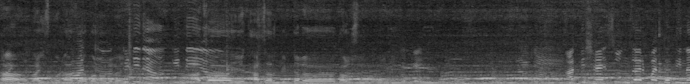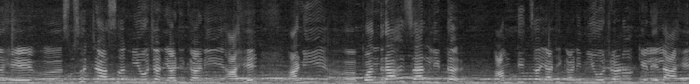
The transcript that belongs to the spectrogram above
हा. राईस पण आज बनवलेला आहे. आज एक हजार क्विंटल ओके. अतिशय सुंदर पद्धतीनं हे अ, सुसज्ज असं नियोजन या ठिकाणी आहे. आणि पंधरा हजार लिटर आमटीचं या ठिकाणी नियोजन केलेलं आहे.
